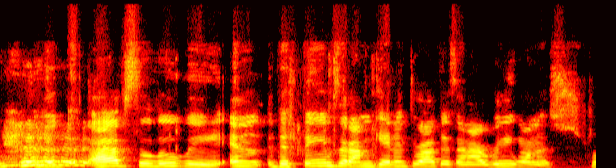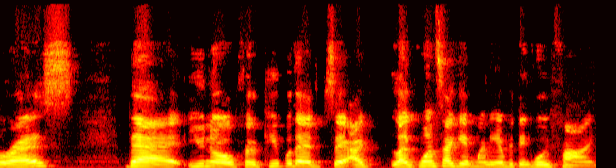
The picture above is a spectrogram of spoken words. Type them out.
absolutely, and the themes that I'm getting throughout this, and I really want to stress that you know for the people that say i like once i get money everything will be fine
